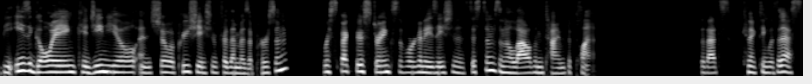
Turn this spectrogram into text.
be easygoing, congenial, and show appreciation for them as a person. Respect their strengths of organization and systems and allow them time to plan. So that's connecting with an S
